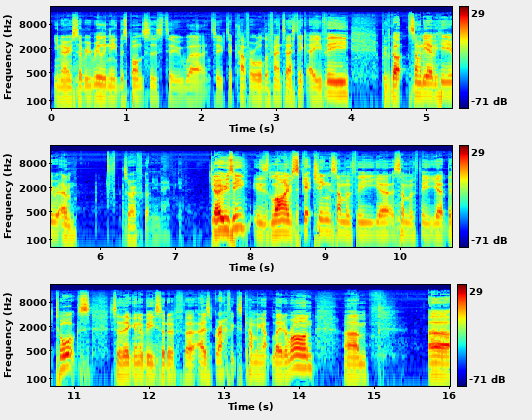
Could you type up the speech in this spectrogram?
you know, so we really need the sponsors to, uh, to, to cover all the fantastic AV. We've got somebody over here, um, sorry, I forgot your name again. Josie is live sketching some of the, uh, some of the, uh, the talks, so they're going to be sort of uh, as graphics coming up later on. Um, uh,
